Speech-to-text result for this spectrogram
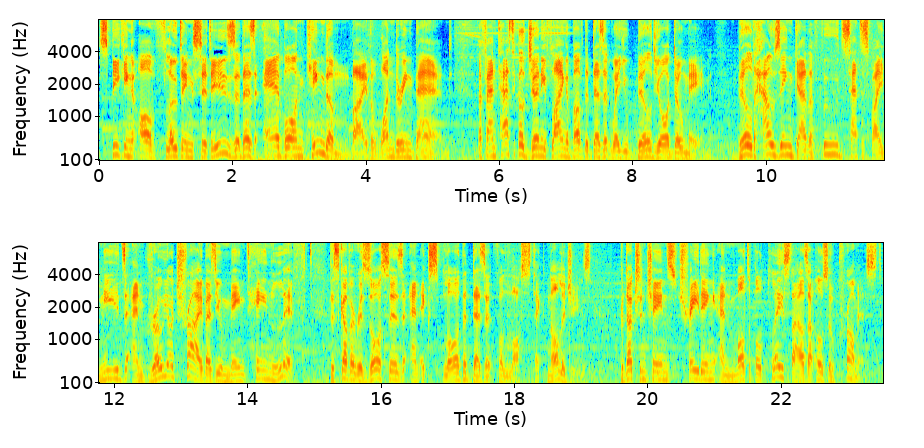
Speaking of floating cities, there's Airborne Kingdom by The Wandering Band. A fantastical journey flying above the desert where you build your domain. Build housing, gather food, satisfy needs, and grow your tribe as you maintain lift, discover resources, and explore the desert for lost technologies. Production chains, trading, and multiple playstyles are also promised.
